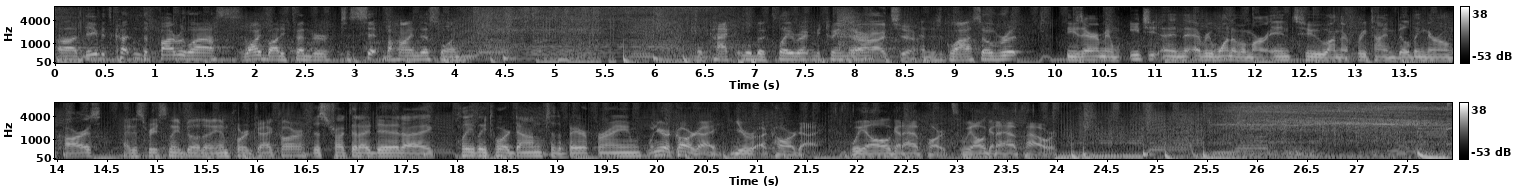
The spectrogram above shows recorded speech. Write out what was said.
Uh, David's cutting the fiberglass wide body fender to sit behind this one. We'll pack a little bit of clay right in between there. Gotcha. And there's glass over it. These airmen, each and every one of them are into, on their free time, building their own cars. I just recently built an import drag car. This truck that I did, I completely tore it down to the bare frame. When you're a car guy, you're a car guy. We all gotta have parts. We all gotta have power.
